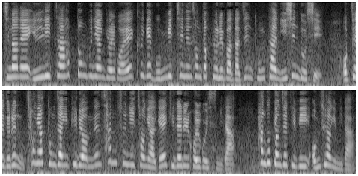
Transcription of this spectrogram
지난해 1, 2차 합동 분양 결과에 크게 못 미치는 성적표를 받아진 동탄 이신도시. 업체들은 청약 통장이 필요 없는 3순위 청약에 기대를 걸고 있습니다. 한국경제TV 엄수영입니다.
